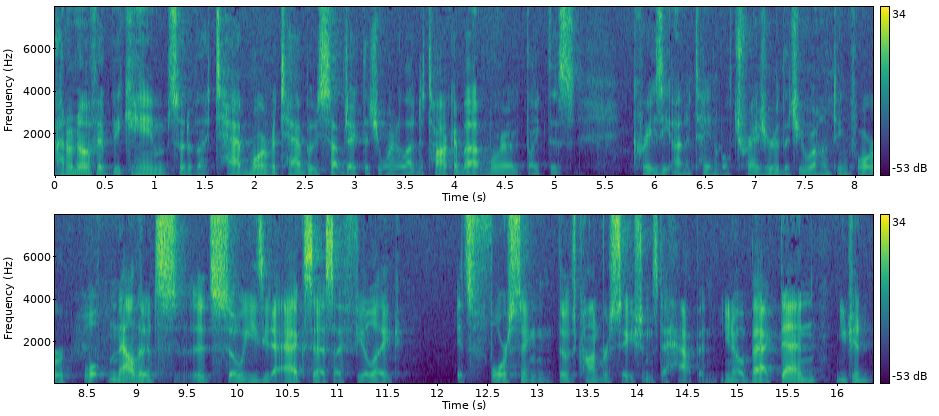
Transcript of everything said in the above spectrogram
I don't know if it became sort of a tab more of a taboo subject that you weren't allowed to talk about, more of like this crazy unattainable treasure that you were hunting for. Well, now that it's it's so easy to access, I feel like it's forcing those conversations to happen. You know, back then you could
